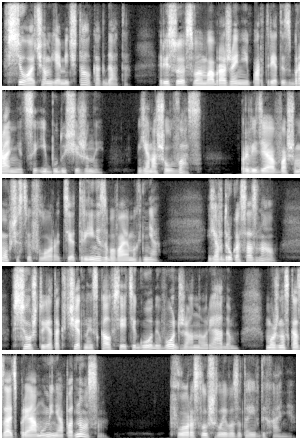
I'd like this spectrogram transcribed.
все, о чем я мечтал когда-то, рисуя в своем воображении портрет избранницы и будущей жены, я нашел вас, проведя в вашем обществе, Флора, те три незабываемых дня. Я вдруг осознал, все, что я так тщетно искал все эти годы, вот же оно, рядом, можно сказать, прямо у меня под носом. Флора слушала его, затаив дыхание.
